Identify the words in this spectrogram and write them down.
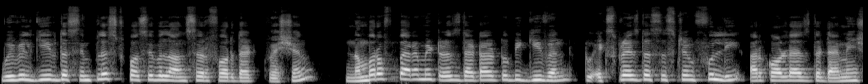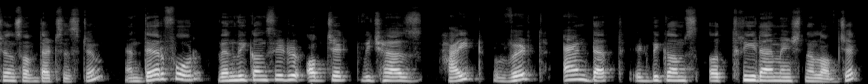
We will give the simplest possible answer for that question Number of parameters that are to be given to express the system fully are called as the dimensions of that system and therefore when we consider object which has height, width and depth it becomes a three-dimensional object.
